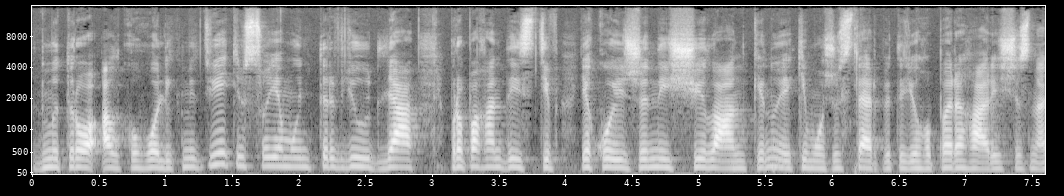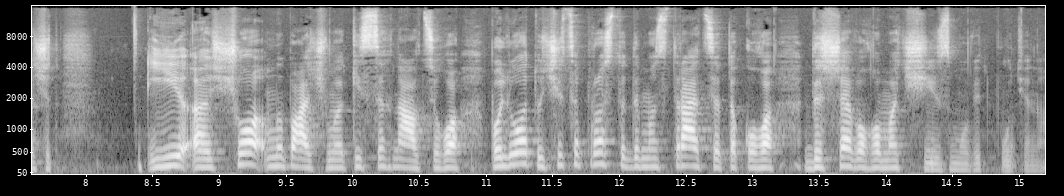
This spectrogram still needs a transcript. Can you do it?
Дмитро Алкоголік Медведєв своєму інтерв'ю для пропагандистів якоїсь же нижчої ланки, ну які можуть стерпіти його перегаріще, значить. І е, що ми бачимо, якийсь сигнал цього польоту? Чи це просто демонстрація такого дешевого мачізму від Путіна?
